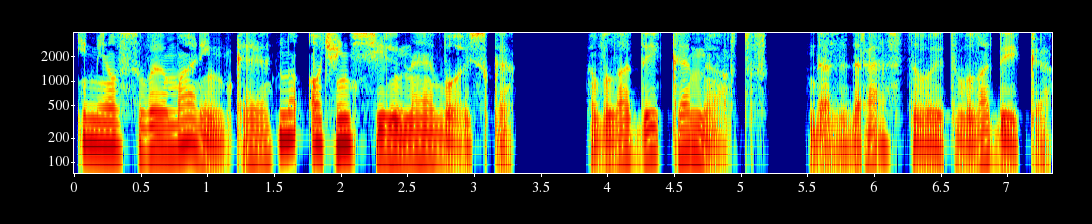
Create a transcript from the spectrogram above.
имел свое маленькое, но очень сильное войско. Владыка мертв. Да здравствует владыка!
